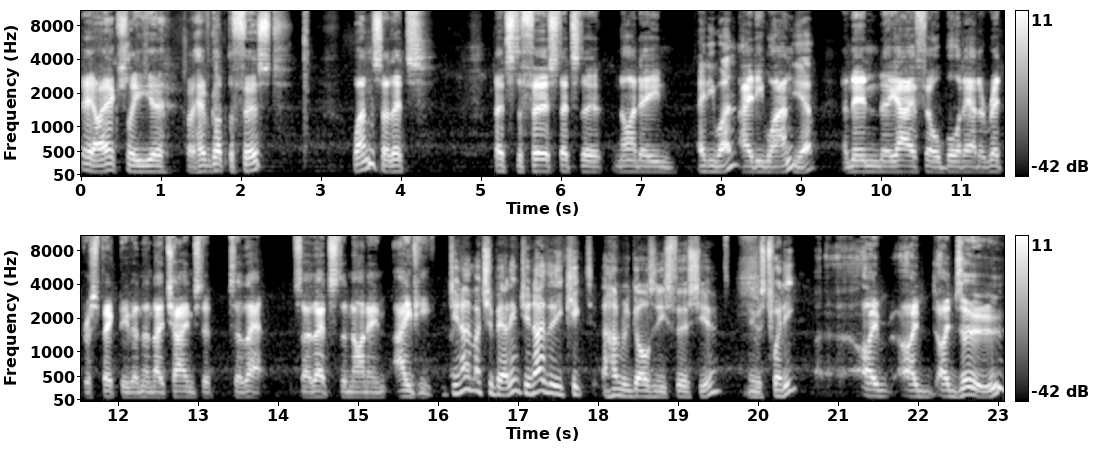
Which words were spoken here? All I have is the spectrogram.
yeah, I actually uh, I have got the first one, so that's that's the first. That's the 1981. 81? Yep. And then the AFL bought out a retrospective and then they changed it to that. So that's the 1980. Do you know much about him? Do you know that he kicked 100 goals in his first year? He was 20. I, I, I do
